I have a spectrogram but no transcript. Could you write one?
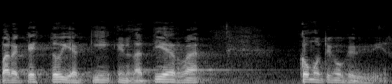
para qué estoy aquí en la tierra, cómo tengo que vivir.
